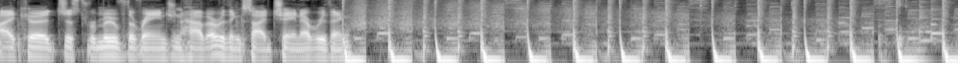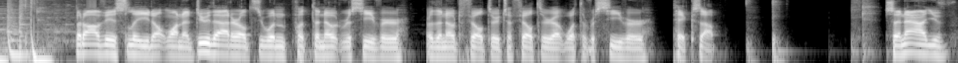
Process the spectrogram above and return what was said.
I could just remove the range and have everything sidechain everything. But obviously you don't want to do that or else you wouldn't put the note receiver or the note filter to filter out what the receiver picks up. So now you've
